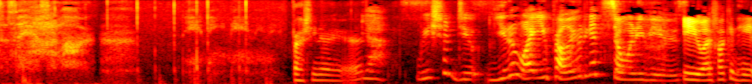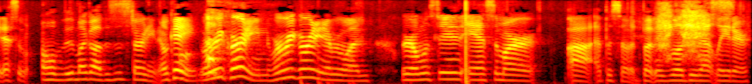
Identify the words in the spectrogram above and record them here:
This is ASMR. Brushing our hair. Yeah, we should do. You know what? You probably would get so many views. Ew, I fucking hate ASMR. Oh my god, this is starting. Okay, we're recording. We're recording, everyone. We're almost in an ASMR uh, episode, but maybe we'll do that later.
